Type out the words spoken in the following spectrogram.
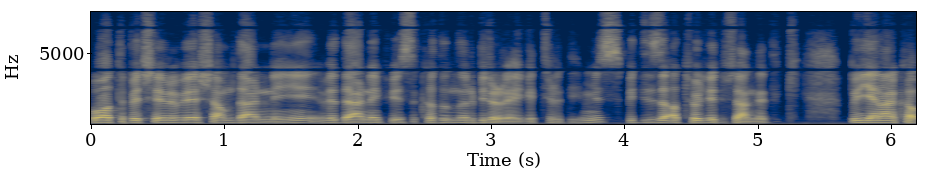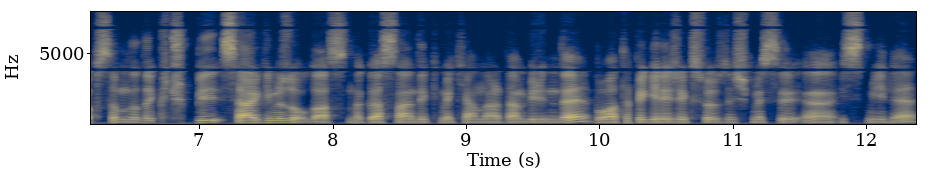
Boğatepe Çevre ve Yaşam Derneği ve dernek üyesi kadınları bir araya getirdiğimiz bir dizi atölye düzenledik. Bu Bienal kapsamında da küçük bir sergimiz oldu aslında Gazhane'deki mekanlardan birinde Boğatepe Gelecek Sözleşmesi e, ismiyle.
